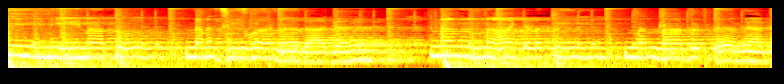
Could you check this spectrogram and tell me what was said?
ಏನೇನಾತು ನನ್ನ ಜೀವನದಾಗ. ನನ್ನ ಗೆಳತಿ ನನ್ನ ಬಿಟ್ಟ ಮ್ಯಾಗ.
